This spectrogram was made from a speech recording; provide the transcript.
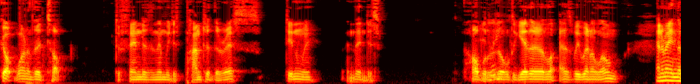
got one of the top defenders and then we just punted the rest, didn't we? And then just hobbled it all together as we went along. And I mean, the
